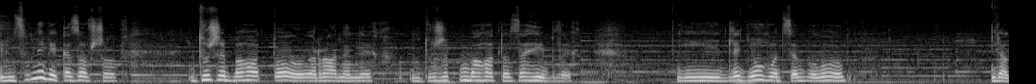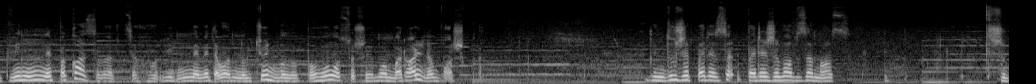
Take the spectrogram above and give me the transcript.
Він дзвонив і казав, що дуже багато ранених, дуже багато загиблих. І для нього це було як він не показував цього, він не видавав, ну чуть було по голосу, що йому морально важко. Він дуже переживав за нас, щоб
